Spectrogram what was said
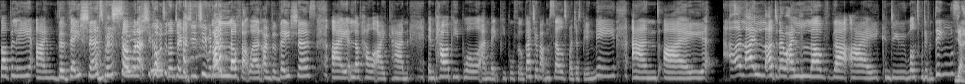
bubbly. I'm vivacious, which someone actually commented on Jamie's YouTube, and I love that word. I'm vivacious. I love how I can empower people and make people feel better about themselves by just being me. And I. I, I, I don't know. I love that I can do multiple different things. Yes.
